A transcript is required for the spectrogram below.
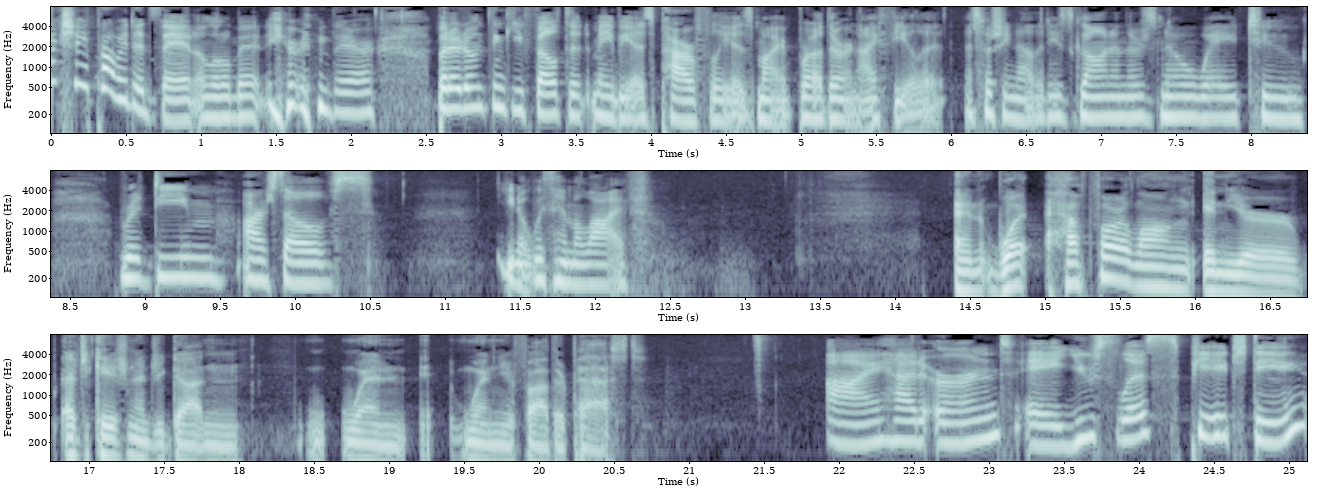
actually he probably did say it a little bit here and there, but I don't think he felt it maybe as powerfully as my brother and I feel it. Especially now that he's gone and there's no way to redeem ourselves, you know, with him alive. And what? How far along in your education had you gotten when when your father passed? I had earned a useless PhD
